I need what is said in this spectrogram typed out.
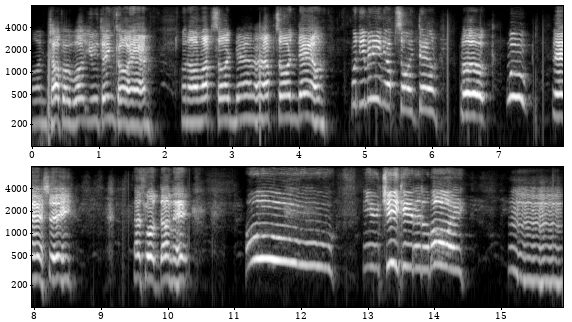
I'm of what you think I am. And I'm upside down and upside down. What do you mean upside down? Look. Woo. There, see? That's what done it. Oh, you cheeky little boy. Hmm.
